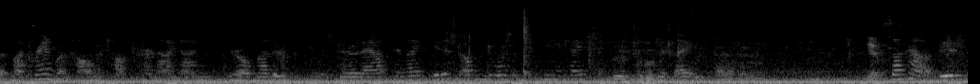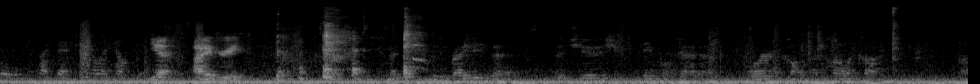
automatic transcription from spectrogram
but my friend went home and talked to her ninety-nine-year-old mother and just drew it out, and they, it just opened doors of communication. Mhm. That they, Yep. somehow a visual like that can really help you. Yeah, I agree. Brady, the, the Jewish people had a word called the halakha. Uh,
